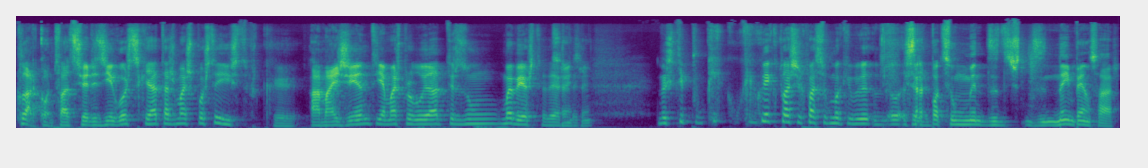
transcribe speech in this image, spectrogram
claro, quando fazes férias em agosto, se calhar estás mais exposto a isto, porque há mais gente e há mais probabilidade de teres um- uma besta destas. Sim, sim. Mas tipo, o que, o que- o que é que tu achas que passa por uma cabeça? Será que pode ser um momento de, de nem pensar?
